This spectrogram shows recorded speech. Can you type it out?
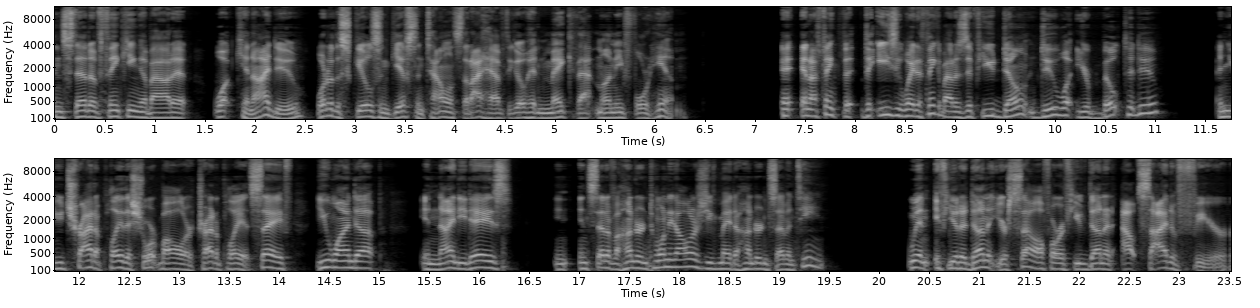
Instead of thinking about it, what can I do? What are the skills and gifts and talents that I have to go ahead and make that money for him? And, and I think that the easy way to think about it is if you don't do what you're built to do and you try to play the short ball or try to play it safe, you wind up in 90 days, in, instead of $120, you've made 117 when if you'd have done it yourself or if you've done it outside of fear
